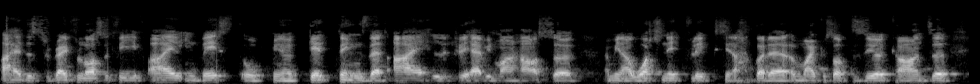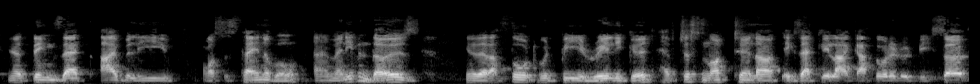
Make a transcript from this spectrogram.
I had this great philosophy. If I invest or you know get things that I literally have in my house, so I mean, I watch Netflix. You know, I've got a, a Microsoft Azure account. So, you know, things that I believe are sustainable, um, and even those you know that I thought would be really good have just not turned out exactly like I thought it would be. So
